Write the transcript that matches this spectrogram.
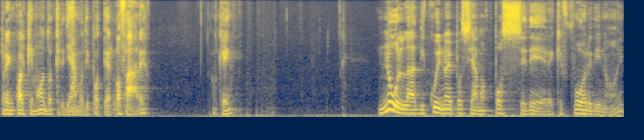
però in qualche modo crediamo di poterlo fare, ok? Nulla di cui noi possiamo possedere che è fuori di noi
